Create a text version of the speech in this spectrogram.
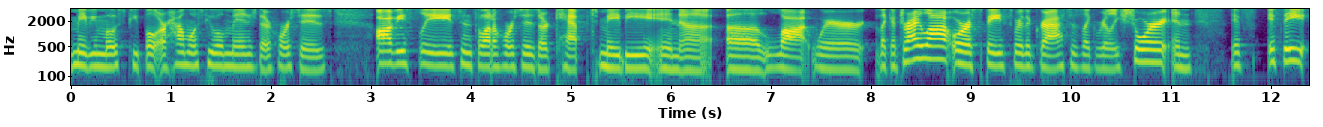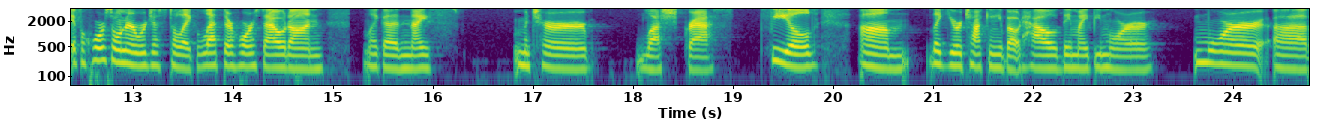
maybe most people or how most people manage their horses. Obviously, since a lot of horses are kept maybe in a, a lot where like a dry lot or a space where the grass is like really short and if if they if a horse owner were just to like let their horse out on like a nice mature lush grass field um like you were talking about how they might be more more uh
